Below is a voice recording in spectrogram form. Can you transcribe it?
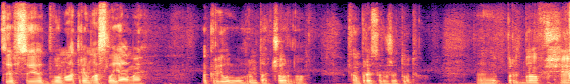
це все двома-трьома слоями акрилового ґрунта чорного. Компресор вже тут. Е, Придбав ще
